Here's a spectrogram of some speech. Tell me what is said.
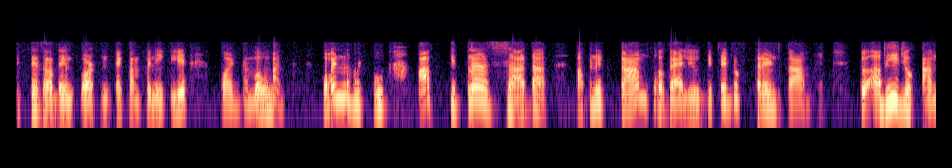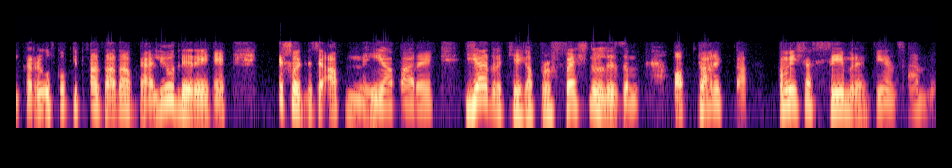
कितने ज़्यादा इंपॉर्टेंट है कंपनी के लिए। Point number one point number two आप कितना ज़्यादा अपने काम को वैल्यू देते जो करंट काम है। जो अभी जो काम कर रहे हैं, उसको कितना ज़्यादा वैल्यू दे रहे हैं, इस वजह से आप नहीं आ पा रहे हैं। याद रखिएगा प्रोफेशनलिज्म औपचारिकता हमेशा सेम रहती है इंसान में।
